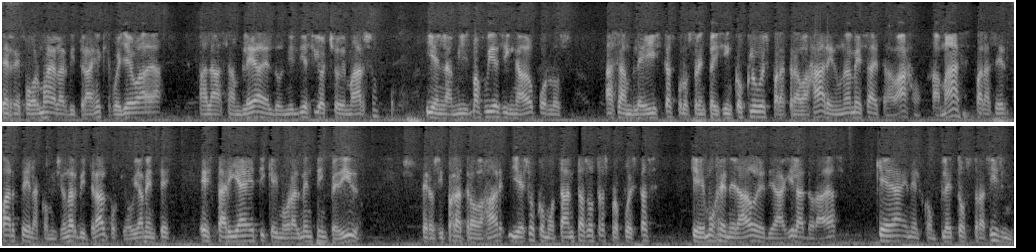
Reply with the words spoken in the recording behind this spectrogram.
de reforma del arbitraje que fue llevada a la asamblea del 2018 de marzo y en la misma fui designado por los asambleístas, por los 35 clubes para trabajar en una mesa de trabajo, jamás para ser parte de la comisión arbitral, porque obviamente estaría ética y moralmente impedido, pero sí para trabajar y eso como tantas otras propuestas que hemos generado desde Águilas Doradas queda en el completo ostracismo.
